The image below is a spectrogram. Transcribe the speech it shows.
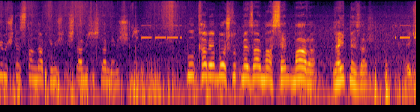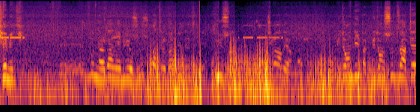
Gümüşte standart gümüş, işlenmiş, işlenmemiş. Bu kave, boşluk, mezar, mahzen, mağara, lahit mezar, e, kemik. e, bunları da arayabiliyorsunuz. Batır'da bildiğiniz gibi kuyusu, çağlayanlar. Bidon değil bak, bidon su zaten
